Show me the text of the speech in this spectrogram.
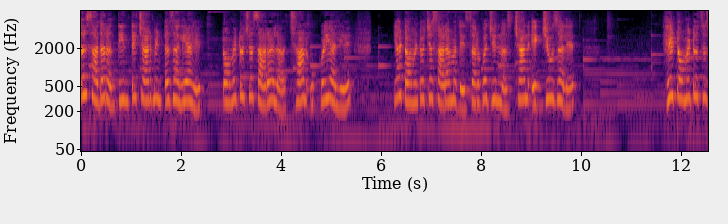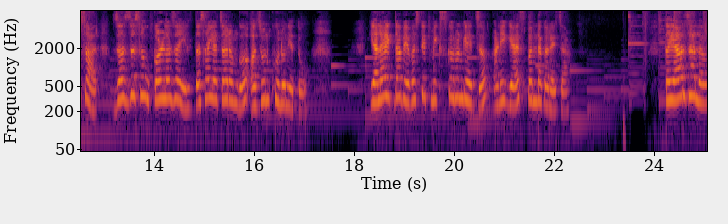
तर साधारण तीन ते चार मिनटं झाली आहेत. टोमॅटोच्या साराला छान उकळी आली आहे. या टोमॅटोच्या सारामध्ये सर्व जिन्नस छान एकजीव झालेत. हे टोमॅटोचं सार जसजसं उकळलं जाईल तसा याचा रंग अजून खुलून येतो. याला एकदा व्यवस्थित मिक्स करून घ्यायचं आणि गॅस बंद करायचा. तयार झालं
